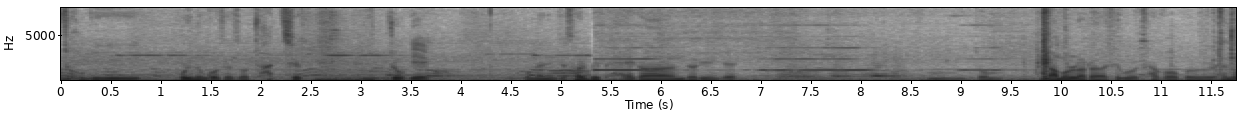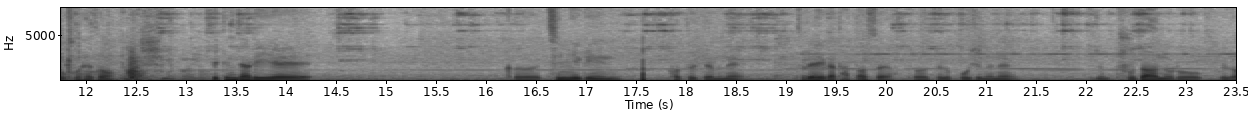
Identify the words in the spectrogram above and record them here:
저기 보이는 곳에서 좌측 위쪽에 보면 이제 설비 배관들이 이제 음, 좀 나몰라라 식으로 작업을 해놓고 해서 피팅 자리에 그 진익인 것들 때문에 트레이가 다 떴어요. 저쪽에 보시면은 지금 두 단으로 우리가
